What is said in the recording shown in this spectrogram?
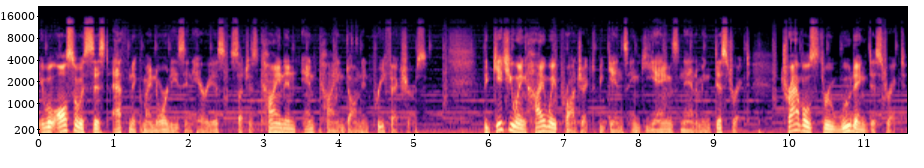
It will also assist ethnic minorities in areas such as Kainan and Kaiandonan prefectures. The Gijuyang Highway project begins in Guiyang's Nanming district, travels through Wudang district,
